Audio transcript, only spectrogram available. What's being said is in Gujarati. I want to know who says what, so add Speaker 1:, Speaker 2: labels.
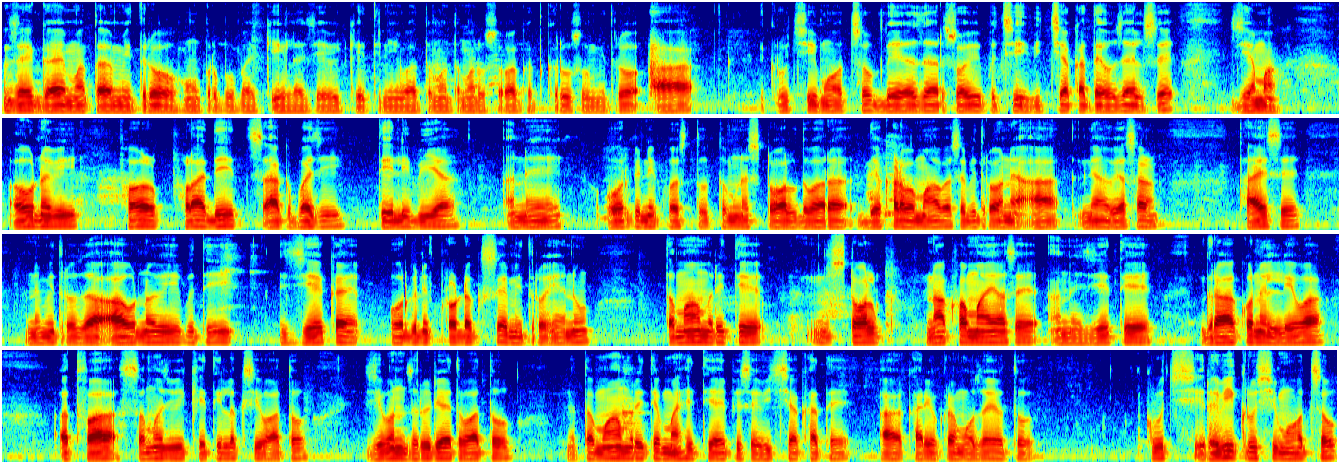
Speaker 1: જય ગાય માતા મિત્રો, હું પ્રભુભાઈ કેલા જેવી ખેતીની વાતોમાં તમારું સ્વાગત કરું છું. મિત્રો, આ કૃષિ મહોત્સવ બે હજાર ચોવીસ પછી વિછ્યા ખાતે યોજાયેલ છે, જેમાં અવનવી ફળ, ફળાદિત શાકભાજી, તેલીબિયા અને ઓર્ગેનિક વસ્તુ તમને સ્ટોલ દ્વારા દેખાડવામાં આવે છે, મિત્રો, અને આ ત્યાં વેચાણ થાય છે. અને મિત્રો અવનવી બધી જે કાંઈ ઓર્ગેનિક પ્રોડક્ટ છે મિત્રો, એનું તમામ રીતે સ્ટોલ નાખવામાં આવ્યા છે અને જે તે ગ્રાહકોને લેવા અથવા સમજવી ખેતીલક્ષી વાતો, જીવન જરૂરિયાત વાતો ને તમામ રીતે માહિતી આપી છે વિછ્યા ખાતે આ કાર્યક્રમ યોજાયો હતો કૃષિ, રવિ કૃષિ મહોત્સવ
